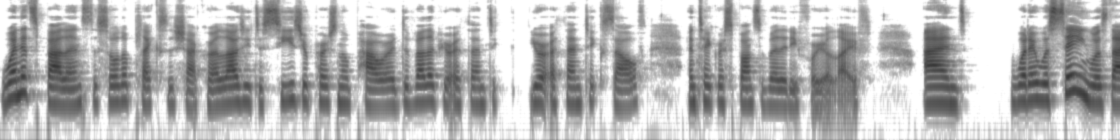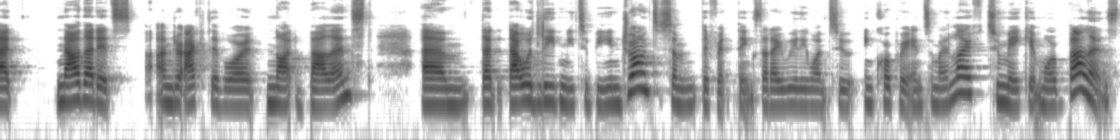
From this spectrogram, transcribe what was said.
When it's balanced, the solar plexus chakra allows you to seize your personal power, develop your authentic your authentic self, and take responsibility for your life. And what I was saying was that now that it's underactive or not balanced, um, that that would lead me to being drawn to some different things that I really want to incorporate into my life to make it more balanced.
